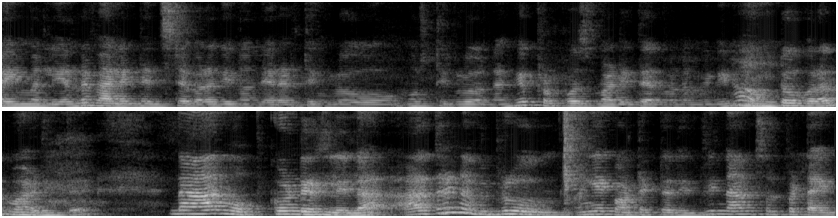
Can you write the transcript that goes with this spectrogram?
ಟೈಮಲ್ಲಿ ಅಂದರೆ ವ್ಯಾಲೆಂಟೈನ್ಸ್ ಡೇ ಬರೋದು ಇನ್ನೊಂದು ಎರಡು ತಿಂಗಳು ಮೂರು ತಿಂಗಳು ಅನ್ನಂಗೆ ಪ್ರಪೋಸ್ ಮಾಡಿದ್ದೆ ಅಲ್ವಾ ನಮಗೆ ನೀನು. ಅಕ್ಟೋಬರಲ್ಲಿ ಮಾಡಿದ್ದೆ. ನಾನು ಒಪ್ಕೊಂಡಿರಲಿಲ್ಲ ಆದರೆ ನಾವಿಬ್ರು ಹಂಗೆ ಕಾಂಟ್ಯಾಕ್ಟಲ್ಲಿ ಇದ್ವಿ. ನಾನು ಸ್ವಲ್ಪ ಟೈಮ್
